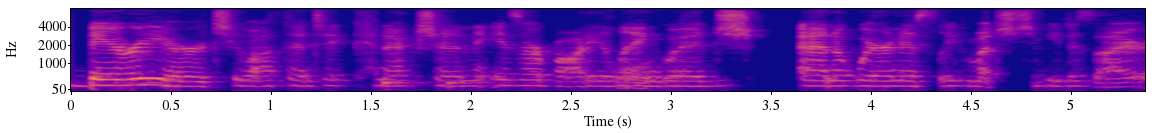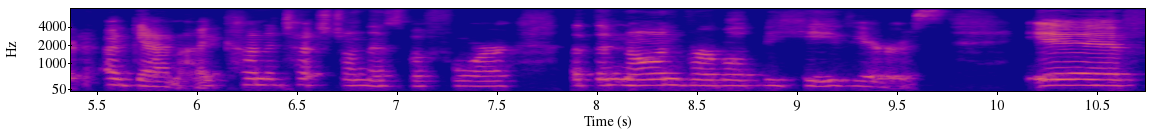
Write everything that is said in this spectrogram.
barrier to authentic connection is our body language and awareness leave much to be desired. Again, I kind of touched on this before, but the nonverbal behaviors if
